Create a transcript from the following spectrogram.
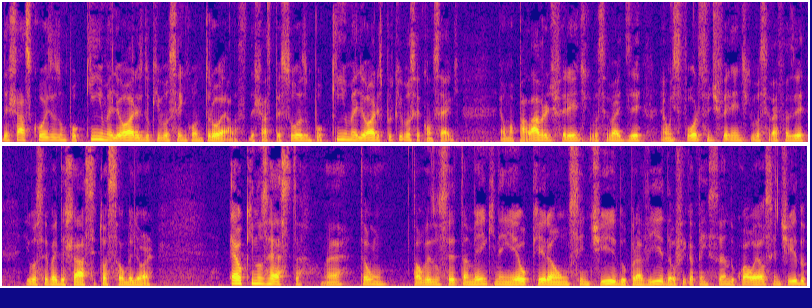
Deixar as coisas um pouquinho melhores do que você encontrou elas. Deixar as pessoas um pouquinho melhores porque você consegue. É uma palavra diferente que você vai dizer, é um esforço diferente que você vai fazer e você vai deixar a situação melhor. É o que nos resta, né? Então, talvez você também, que nem eu, queira um sentido para a vida ou fica pensando qual é o sentido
